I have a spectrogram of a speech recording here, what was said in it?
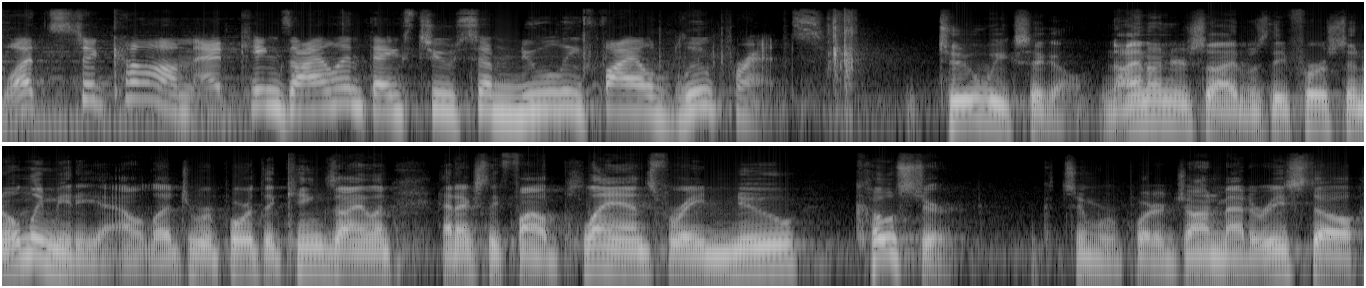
what's to come at Kings Island thanks to some newly filed blueprints. Two weeks ago, Nine on Your Side was the first and only media outlet to report that Kings Island had actually filed plans for a new coaster. Consumer reporter John Mataristo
